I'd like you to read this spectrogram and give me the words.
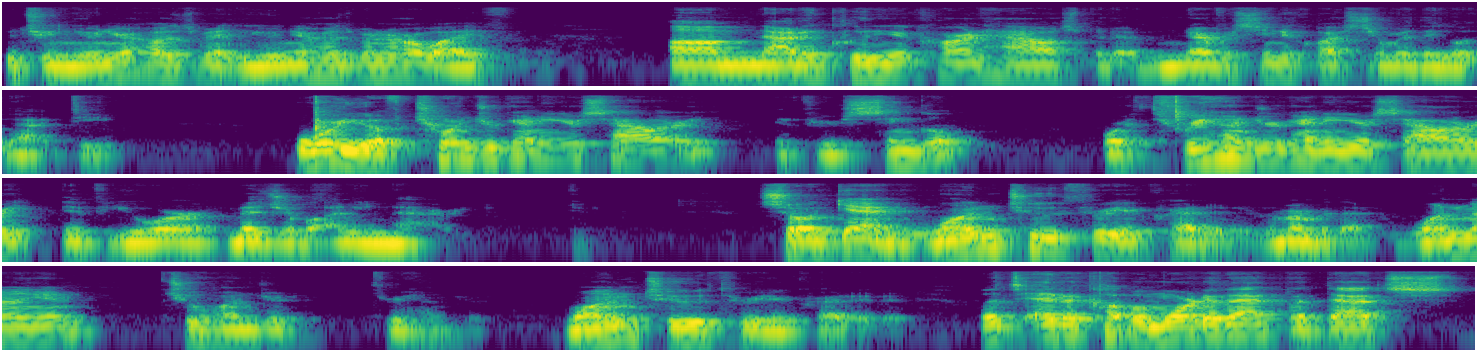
between you and your husband, you and your husband or wife, um, not including your car and house, but I've never seen a question where they go that deep. Or you have 200 grand a year salary if you're single, or 300 grand a year salary if you're miserable, I mean married. So again, one, two, three accredited. Remember that 1 million, 200, 300. One, two, three accredited. Let's add a couple more to that, but that's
